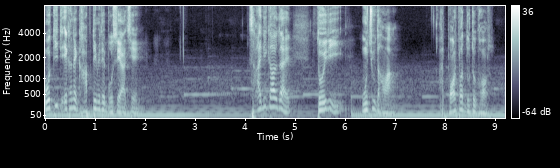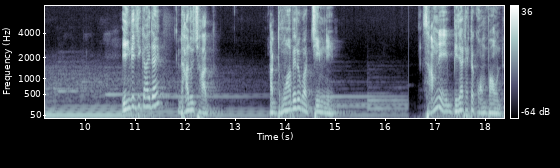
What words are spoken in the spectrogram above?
অতীত এখানে ঘাপটি মেরে বসে আছে। সাহেবি কায়দায় তৈরি উঁচু দাওয়া আর পরপর দুটো ঘর। ইংরেজি কায়দায় ঢালু ছাদ আর ধোঁয়া বেরোবার চিমনি। সামনে বিরাট একটা কম্পাউন্ড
